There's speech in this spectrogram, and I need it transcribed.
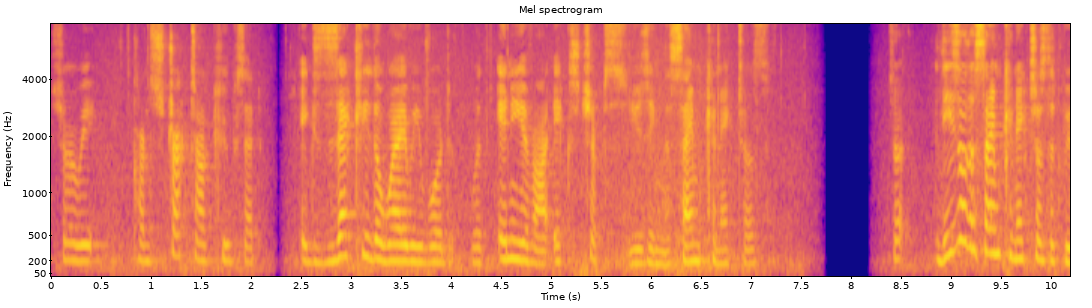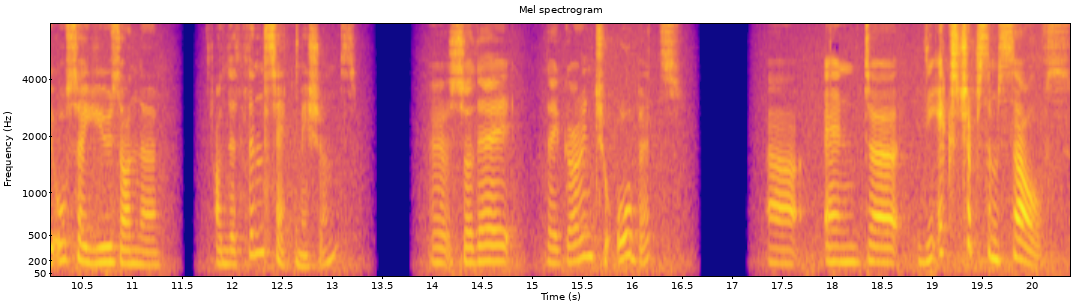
So we construct our CubeSat exactly the way we would with any of our X chips using the same connectors. So these are the same connectors that we also use on the on the ThinSat missions. Uh, so they they go into orbit, uh, and uh, the X chips themselves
